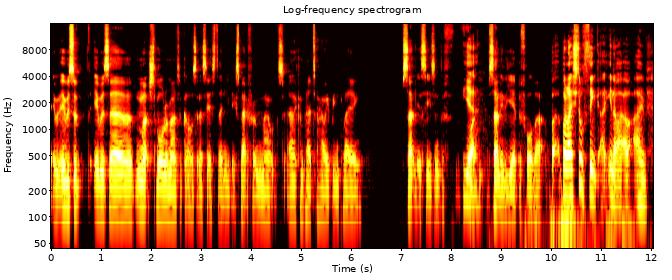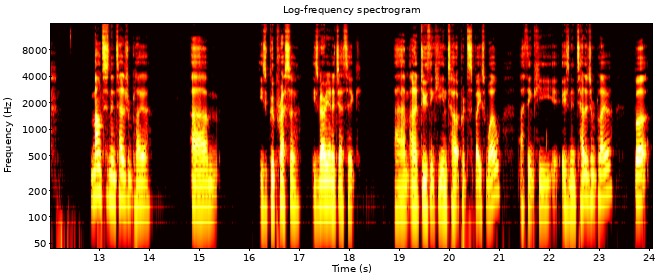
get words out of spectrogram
It, it, was a it was a much smaller amount of goals and assists than you'd expect from Mount uh, compared to how he'd been playing. Certainly the season, before, yeah. Well, certainly the year before that. But but I still think uh, you know I, I Mount is an intelligent player. Um, he's a good presser. He's very energetic, um, and I do think he interprets space well. I think he is an intelligent player, but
